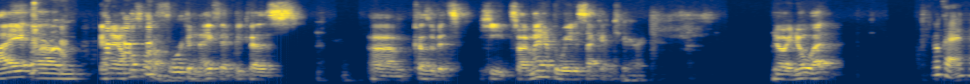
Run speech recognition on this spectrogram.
I um and I almost want to fork and knife it because um, because of its heat. So I might have to wait a second here. No, you know what? Okay.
